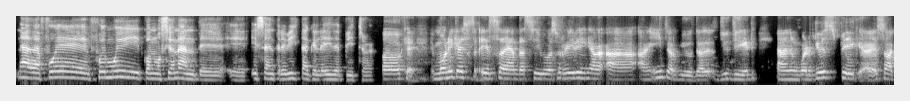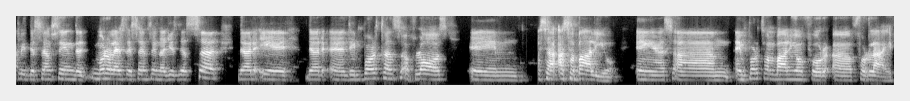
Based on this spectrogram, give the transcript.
nada, fue, fue muy conmocionante eh, esa entrevista que leí de Peter. Okay, Monica is, is saying that she was reading an interview that you did, and where you speak exactly the same thing, that more or less the same thing that you just said, that that the importance of loss um, as, a, as a value and as an um, important value for uh, for life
